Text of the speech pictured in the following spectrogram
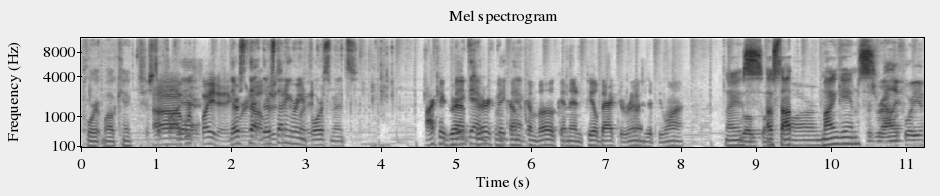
Port while kicked. Uh. Yeah. we're fighting. They're we're st- they're losing stunning fight. reinforcements. I could grab dam, Turk and come dam. convoke and then peel back the ruins if you want. Nice. I'll stop farm. mind games. There's rally for you.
